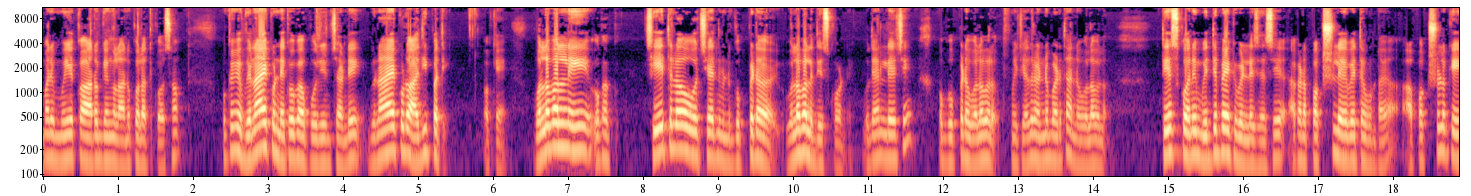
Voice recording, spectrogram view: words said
మరి మీ యొక్క ఆరోగ్యంలో అనుకూలత కోసం ముఖ్యంగా వినాయకుడిని ఎక్కువగా పూజించండి. వినాయకుడు అధిపతి. ఓకే. ఉలవల్ని ఒక చేతిలో వచ్చే గుప్పెడ ఉలవలు తీసుకోండి. ఉదయం లేచి ఒక గుప్పెడ ఉలవలు మీ చేతిలో ఎండబడితే అన్ని ఉలవలు తీసుకొని మిద్దెపైకి వెళ్ళేసేసి అక్కడ పక్షులు ఏవైతే ఉంటాయో ఆ పక్షులకి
